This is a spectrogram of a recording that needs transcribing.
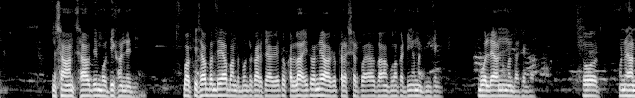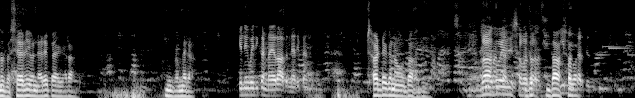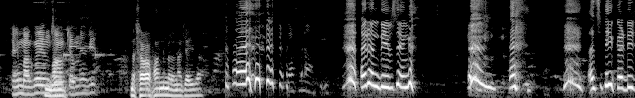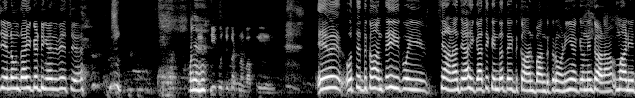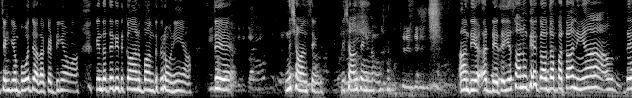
ਨਿਸ਼ਾਨ ਸਾਹਿਬ ਦੀ ਮੋਦੀ ਖਾਨੇ ਦੀ। ਬਾਕੀ ਸਭ ਬੰਦੇ ਆ ਬੰਦ ਬੰਦ ਕਰਕੇ ਆ ਗਏ ਤੇ ਇਕੱਲਾ ਸੀ ਤੇ ਉਹਨੇ ਆ ਕੇ ਪ੍ਰੈਸ਼ਰ ਪਾਇਆ ਗਾਲਾਂ ਗੂਲਾਂ ਕੱਢੀਆਂ ਮੰਦੀ ਚੰਗੀ। ਬੋਲਿਆ ਉਹਨੂੰ ਮੰਦਾ ਚੰਗਾ। ਤੋ ਉਹਨੇ ਸਾਨੂੰ ਦੱਸਿਆ ਨਹੀਂ ਉਹ ਨਹਿਰੇ ਪੈ ਗਿਆ ਰਾਤ ਦਾ। ਮੇਰਾ। ਕਿੰਨੇ ਵਜੇ ਦੀ ਘਟਨਾ ਹੈ ਰਾਤ ਨਹਿਰੇ ਪੈਣ ਦੀ? ਸਾਢੇ ਕੁ ਨੌ ਦਸ ਦੀ। ਦਸ ਵਜੇ ਸਵਾ ਦਸ। ਕੀ ਮੰਗ ਸਵਾ ਕਰਦੇ ਤੁਸੀਂ? ਅਸੀਂ ਮੰਗ ਇਨਸਾਨ ਚਾਹੁੰਦੇ ਹਾਂ ਜੀ। ਨਸ਼ਾ ਫਨ ਮਿਲਣਾ ਚਾਹੀਦਾ। ਰਣਦੀਪ ਸਿੰਘ। ਸਪੀਕਰ ਡੀਜੇ ਲਾਉਂਦਾ ਹੀ ਗੱਡੀਆਂ ਦੇ ਵਿੱਚ। ਕੀ ਕੁਝ ਘਟਨਾ ਵਾਪਰੀ ਹੈ ਜੀ? ਇਹ ਉੱਥੇ ਦੁਕਾਨ ਤੇ ਹੀ ਕੋਈ ਸਿਆਣਾ ਜਿਹਾ ਸੀਗਾ ਤੇ ਕਹਿੰਦਾ ਤੇਰੀ ਦੁਕਾਨ ਬੰਦ ਕਰਾਉਣੀ ਆ ਕਿ ਉਹਨੇ ਗਾਲਾਂ ਮਾੜੀਆਂ ਚੰਗੀਆਂ ਬਹੁਤ ਜ਼ਿਆਦਾ ਕੱਢੀਆਂ ਵਾ। ਕਹਿੰਦਾ ਤੇਰੀ ਦੁਕਾਨ ਬੰਦ ਕਰਾਉਣੀ ਆ ਤੇ ਨਿਸ਼ਾਨ ਸਿੰਘ। ਨਿਸ਼ਾਨ ਸਿੰਘ ਨਾ। ਉੱਥੇ ਰਹਿੰਦੇ ਨੇ ਜੀ? ਆਂਦੀ ਅੱਡੇ ਤੇ ਹੀ ਆ। ਸਾਨੂੰ ਕਿਸੇ ਗੱਲ ਦਾ ਪਤਾ ਨਹੀਂ ਆ। ਤੇ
